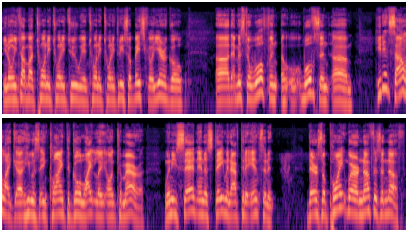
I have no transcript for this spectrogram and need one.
you know, when you talk about 2022, we're in 2023. So basically, a year ago, uh, that Mr. Wolfen, uh, Wolfson, um, he didn't sound like uh, he was inclined to go lightly on Kamara when he said in a statement after the incident, "There's a point where enough is enough.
